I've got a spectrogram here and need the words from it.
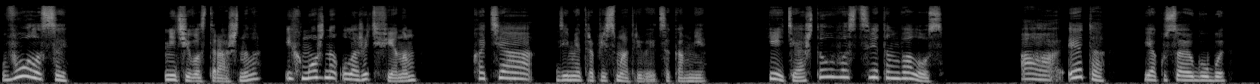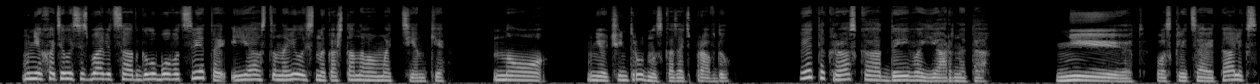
«Волосы!» «Ничего страшного, их можно уложить феном. Хотя...» — Диметра присматривается ко мне. «Кейти, а что у вас с цветом волос?» «А, это...» — я кусаю губы — мне хотелось избавиться от голубого цвета, и я остановилась на каштановом оттенке. Но мне очень трудно сказать правду. Это краска от Дэйва Ярнета. «Нет!» — восклицает Алекс,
